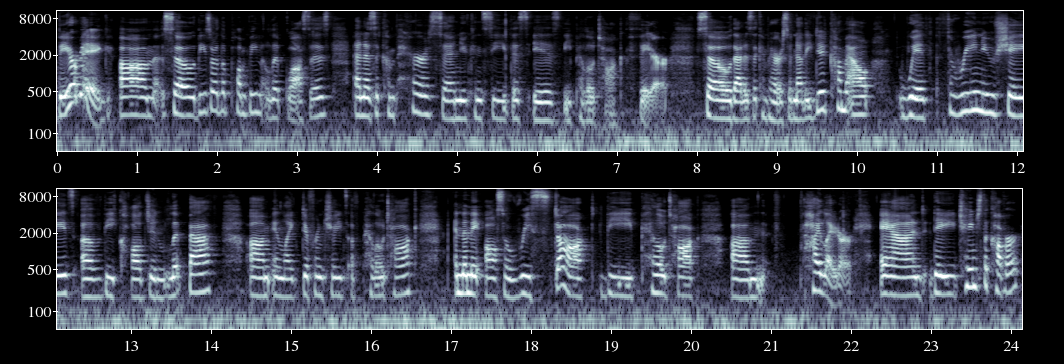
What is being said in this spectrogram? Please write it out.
they are big. Um, so these are the plumping lip glosses and as a comparison you can see this is the Pillow Talk Fair. So that is the comparison. Now they did come out with three new shades of the collagen lip bath um, in like different shades of pillow talk and then they also restocked the pillow talk um, highlighter and they changed the cover.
